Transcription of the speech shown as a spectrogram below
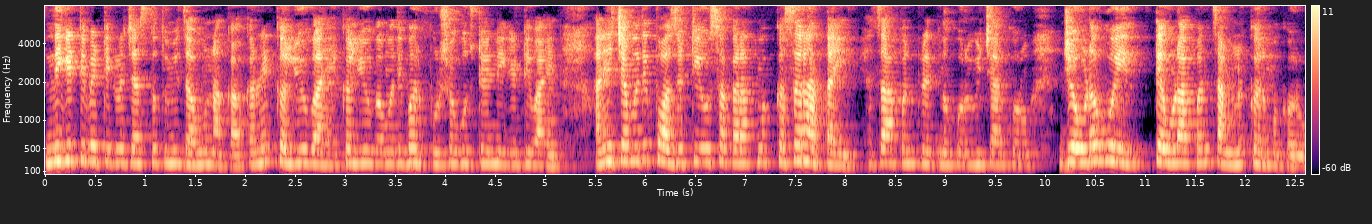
निगेटिव्हिटीकडे जास्त तुम्ही जाऊ नका. कारण हे कलियुग आहे. कलियुगामध्ये भरपूरशा गोष्टी निगेटिव्ह आहेत. आणि ह्याच्यामध्ये पॉझिटिव्ह सकारात्मक कसं राहता येईल ह्याचा आपण प्रयत्न करू विचार करू. जेवढं होईल तेवढं आपण चांगलं कर्म करू.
